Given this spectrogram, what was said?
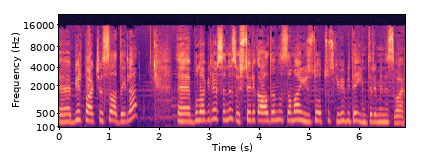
e, bir parçası adıyla e, bulabilirsiniz. Üstelik aldığınız zaman yüzde otuz gibi bir de indiriminiz var.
